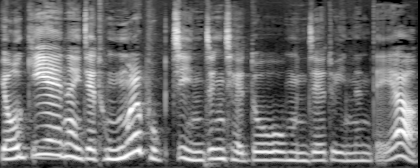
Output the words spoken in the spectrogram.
여기에는 이제 동물 복지 인증 제도 문제도 있는데요.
